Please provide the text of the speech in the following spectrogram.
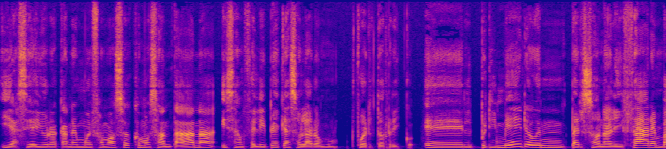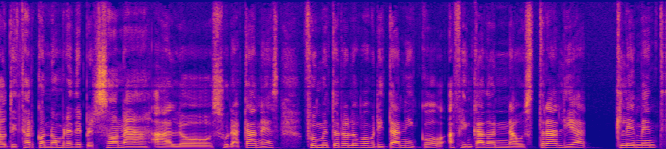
Y así hay huracanes muy famosos como Santa Ana y San Felipe que asolaron Puerto Rico. El primero en personalizar, en bautizar con nombre de personas a los huracanes fue un meteorólogo británico afincado en Australia, Clement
